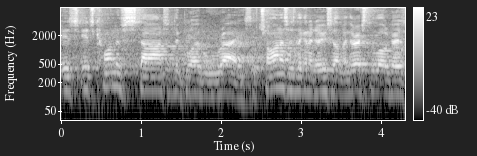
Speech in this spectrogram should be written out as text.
it's it's kind of started the global race. If China says they're going to do something, the rest of the world goes,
